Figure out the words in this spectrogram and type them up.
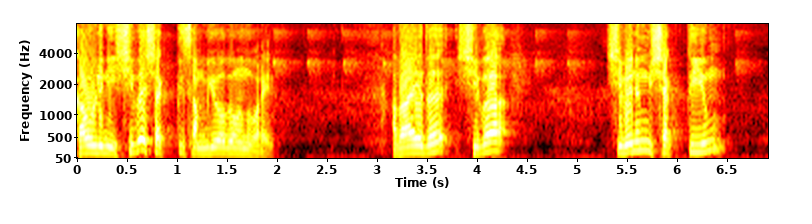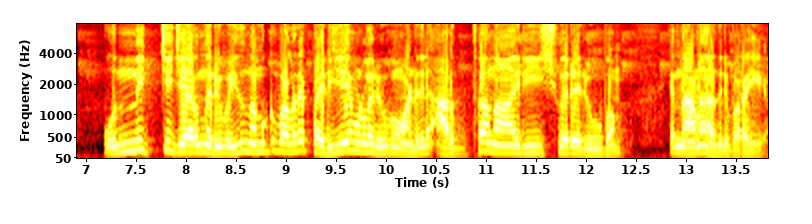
കൗളിനി ശിവശക്തി സംയോഗം എന്ന് പറയും. അതായത് ശിവ ശിവനും ശക്തിയും ഒന്നിച്ചു ചേർന്ന രൂപം. ഇത് നമുക്ക് വളരെ പരിചയമുള്ള രൂപമാണ്. ഇതിന് അർദ്ധനാരീശ്വര രൂപം എന്നാണ് അതിന് പറയുക.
